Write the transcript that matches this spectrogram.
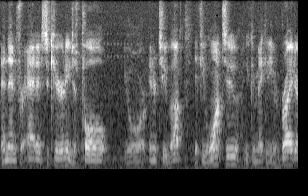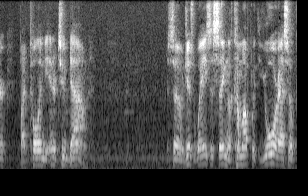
And then for added security, just pull your inner tube up. If you want to, you can make it even brighter by pulling the inner tube down. So just ways to signal. Come up with your SOP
